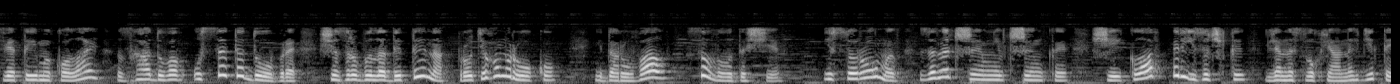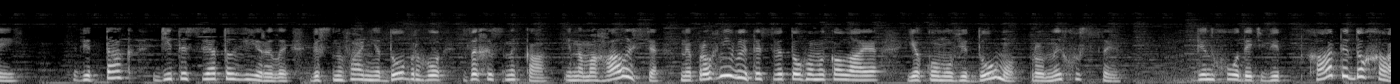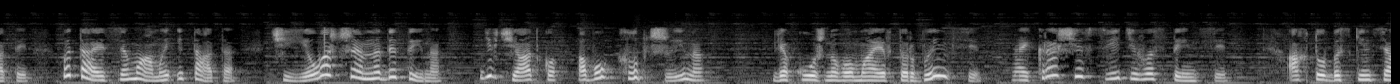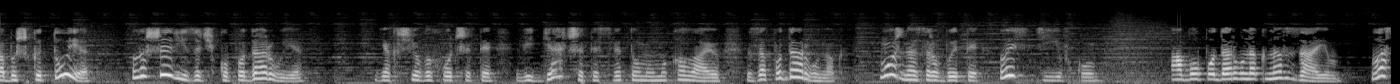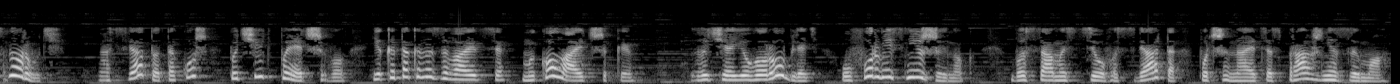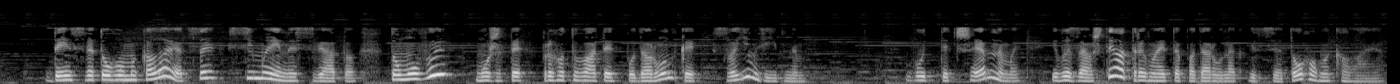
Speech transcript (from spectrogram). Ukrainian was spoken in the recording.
Святий Миколай згадував усе те добре, що зробила дитина протягом року, і дарував солодощі і соромив за нечемні вчинки, ще й клав різочки для неслухляних дітей. Відтак діти свято вірили в існування доброго захисника і намагалися не прогнівити святого Миколая, якому відомо про них усе. Він ходить від хати до хати, питається мами і тата, чи є у вас чемна дитина, дівчатко або хлопчина. Для кожного має в торбинці найкраще в світі гостинці, а хто без кінця бешкетує, лише різочку подарує. Якщо ви хочете віддячити Святому Миколаю за подарунок, можна зробити листівку або подарунок навзаєм, власноруч. На свято також печуть печиво, яке так і називається Миколайчики. Звичай його роблять у формі сніжинок, бо саме з цього свята починається справжня зима. День Святого Миколая це сімейне свято, тому ви можете приготувати подарунки своїм рідним. Будьте чемними, і ви завжди отримаєте подарунок від Святого Миколая.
